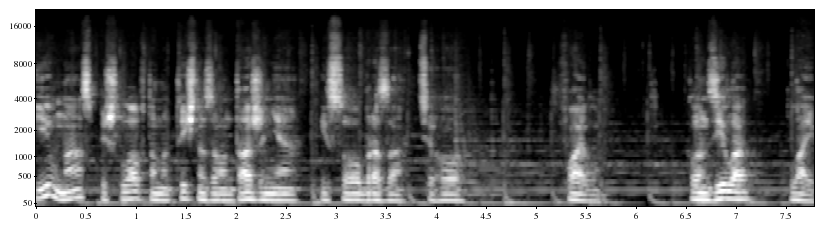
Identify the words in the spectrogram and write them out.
і у нас пішло автоматичне завантаження ISO образа цього файлу. Clonezilla Live.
